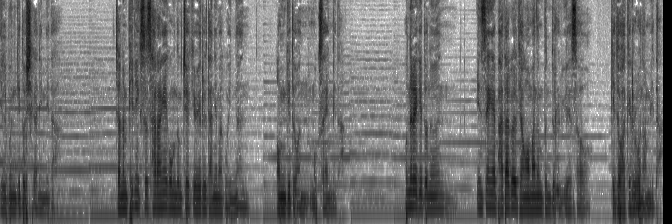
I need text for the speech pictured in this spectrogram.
1분 기도 시간입니다. 저는 피닉스 사랑의 공동체 교회를 담임하고 있는 엄기돈 목사입니다. 오늘의 기도는 인생의 바닥을 경험하는 분들을 위해서 기도하기를 원합니다.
